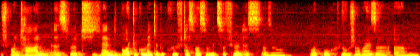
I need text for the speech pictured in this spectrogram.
spontan, es wird, werden die Borddokumente geprüft, das, was so mitzuführen ist, also Bordbuch logischerweise, ähm,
